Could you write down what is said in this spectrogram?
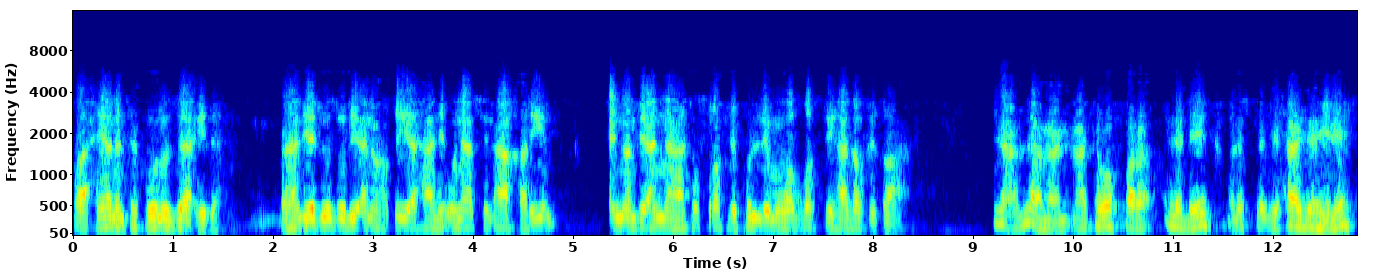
وأحيانا تكون زائدة فهل يجوز لي أن أعطيها لأناس آخرين علما بأنها تصرف لكل موظف في هذا القطاع؟ نعم لا ما, ما توفر لديك ولست بحاجة إليه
